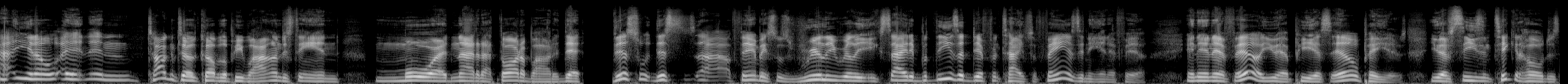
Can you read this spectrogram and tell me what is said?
uh, you know, and, and talking to a couple of people, I understand more now that I thought about it that this this uh, fan base was really really excited but these are different types of fans in the NFL in the NFL you have PSL payers you have season ticket holders.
